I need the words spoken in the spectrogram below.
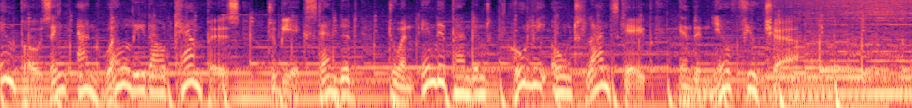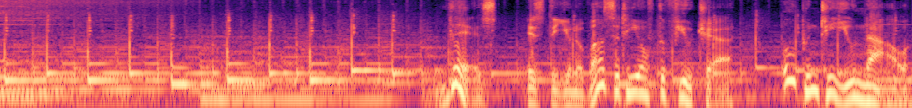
Imposing and well laid out campus to be extended to an independent, wholly owned landscape in the near future. This is the University of the Future, open to you now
